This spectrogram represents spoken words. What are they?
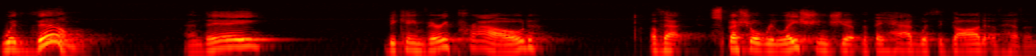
with them. And they became very proud of that special relationship that they had with the God of heaven.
